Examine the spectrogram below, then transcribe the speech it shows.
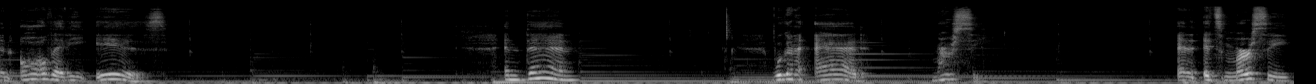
and all that he is. And then we're going to add mercy. And it's mercy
